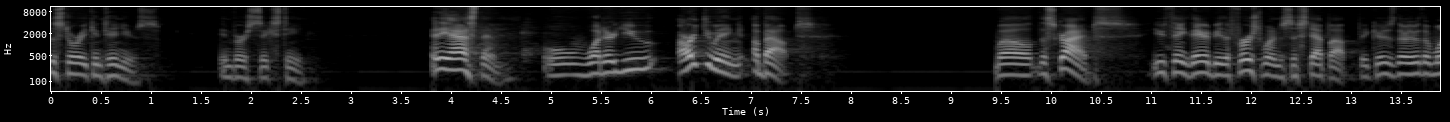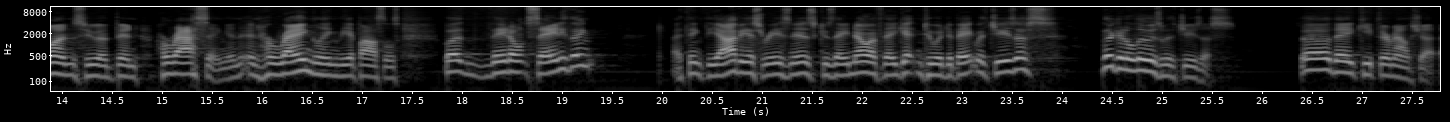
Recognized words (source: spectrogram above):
The story continues in verse 16. And he asked them, What are you arguing about? Well, the scribes, you think they would be the first ones to step up because they're the ones who have been harassing and, and haranguing the apostles. But they don't say anything. I think the obvious reason is because they know if they get into a debate with Jesus, they're going to lose with Jesus. So they keep their mouth shut.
